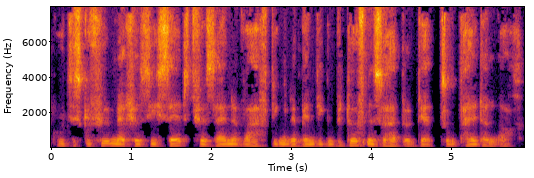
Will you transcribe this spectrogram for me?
gutes Gefühl mehr für sich selbst, für seine wahrhaftigen, lebendigen Bedürfnisse hat und der zum Teil dann auch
